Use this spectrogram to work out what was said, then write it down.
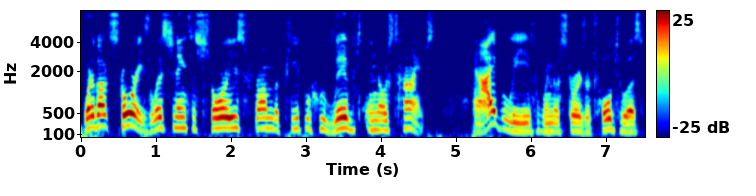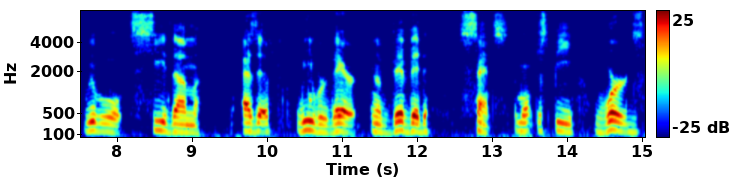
What about stories? Listening to stories from the people who lived in those times. And I believe when those stories are told to us, we will see them as if we were there in a vivid sense. It won't just be words,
